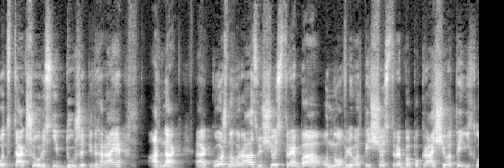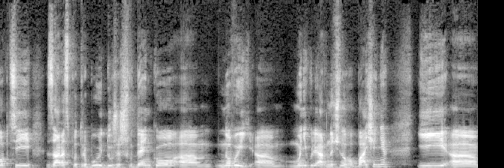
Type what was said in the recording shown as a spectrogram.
От так, що у русні дуже підграє. Однак е, кожного разу щось треба оновлювати, щось треба покращувати, і хлопці зараз потребують дуже швиденько е, новий е, монікуляр ночного бачення. І е,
